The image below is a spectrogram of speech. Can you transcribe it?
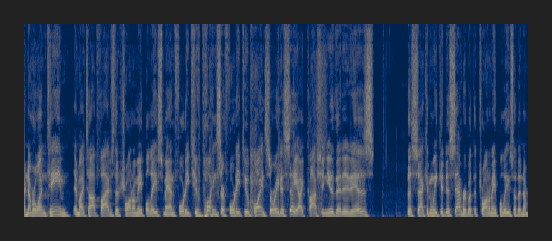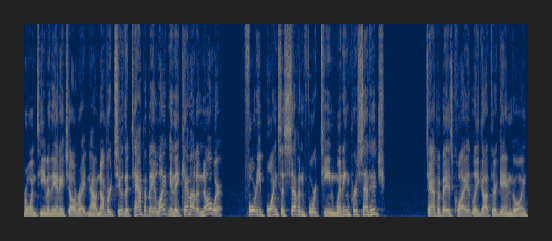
Our number one team in my top five is the Toronto Maple Leafs, man. 42 points or 42 points. Sorry to say. I caution you that it is the second week of December, but the Toronto Maple Leafs are the number one team in the NHL right now. Number two, the Tampa Bay Lightning. They came out of nowhere. 40 points, a 714 winning percentage. Tampa Bay has quietly got their game going.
